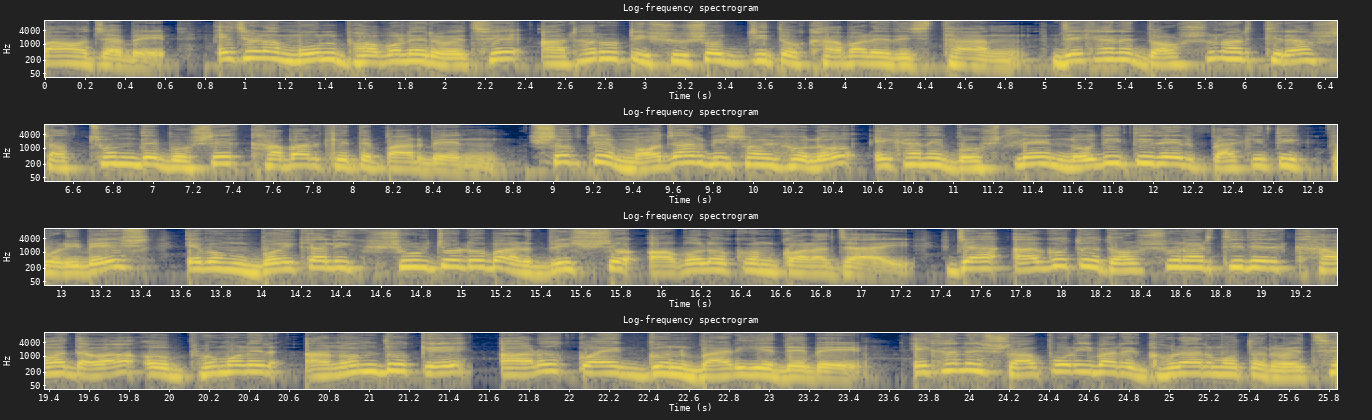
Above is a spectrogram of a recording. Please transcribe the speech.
পাওয়া যাবে। এছাড়া মূল ভবনে রয়েছে আঠারোটি সুসজ্জিত খাবারের স্থান, যেখানে দর্শনার্থীরা স্বাচ্ছন্দ্যে বসে খাবার খেতে পারবেন। সবচেয়ে মজার বিষয় হল, এখানে বসলে নদী তীরের প্রাকৃতিক পরিবেশ এবং বৈকালিক সূর্য ডোবার দৃশ্য অবলোকন করা যায়, যা আগত দর্শনার্থীদের খাওয়া দাওয়া ও ভ্রমণের আনন্দকে আরও কয়েক গুণ বাড়িয়ে দেবে। এখানে সপরিবারে ঘোরার মতো রয়েছে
